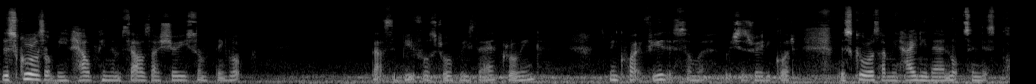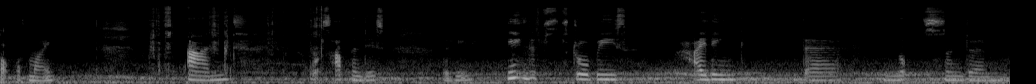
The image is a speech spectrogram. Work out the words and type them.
The squirrels have been helping themselves. I'll show you something. Look, that's the beautiful strawberries there growing. There's been quite a few this summer, which is really good. The squirrels have been hiding their nuts in this pot of mine. And what's happened is they've been eating the strawberries, hiding their nuts and um,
